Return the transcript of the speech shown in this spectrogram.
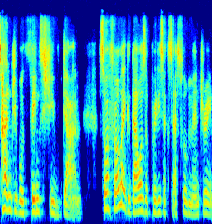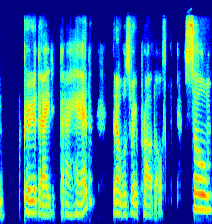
tangible things she's done. So I felt like that was a pretty successful mentoring period that I that I had that I was very proud of. So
